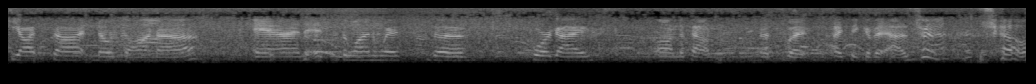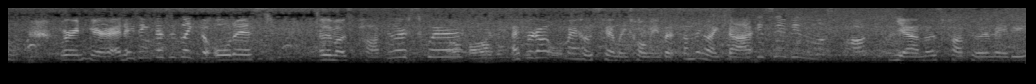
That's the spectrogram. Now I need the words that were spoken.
Piazza Navona and it's the one with the four guys on the fountain. That's what I think of it as. so we're in here and I think this is like the oldest or the most popular square. I forgot what my host family told me, but something like that. I could say be the most popular. Yeah, most popular maybe.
